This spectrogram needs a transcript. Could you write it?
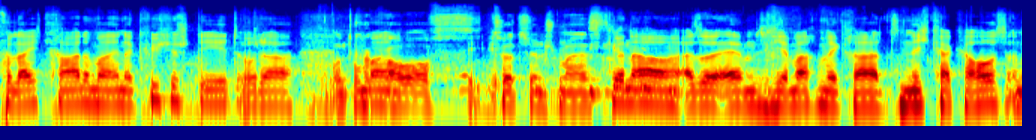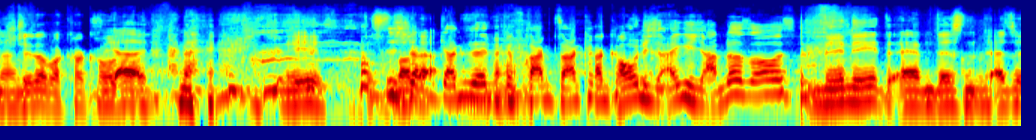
vielleicht gerade mal in der Küche steht oder Und wo man, Kakao aufs Törtchen schmeißt. Genau, also ähm, hier machen wir gerade nicht Kakao, sondern. Steht aber Kakao Ja, nein, nee. Das Ich war habe eine- die ganze Zeit gefragt, sah Kakao nicht eigentlich anders aus? Nee, nee, ähm, das also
